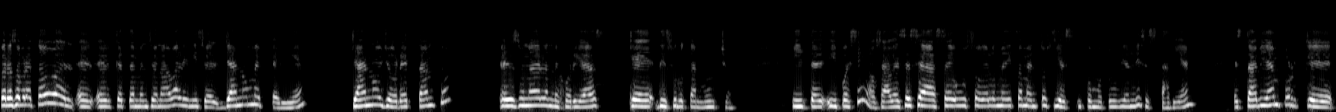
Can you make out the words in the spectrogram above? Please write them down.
Pero sobre todo el, el, que te mencionaba al inicio, el ya no me peleé, ya no lloré tanto, es una de las mejorías que disfrutan mucho. Y, te, y pues sí, o sea, a veces se hace uso de los medicamentos y, es, y como tú bien dices, está bien, está bien porque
